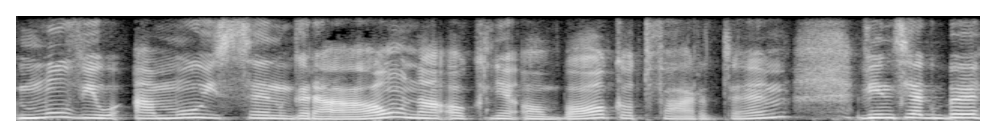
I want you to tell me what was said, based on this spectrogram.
mówił, a mój syn grał na oknie obok, otwartym, więc jakby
